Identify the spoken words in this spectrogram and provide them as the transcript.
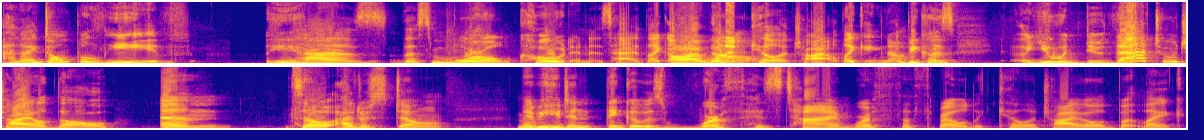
And I don't believe he has this moral code in his head. Like, oh, I no. wouldn't kill a child. Like, No. because you would do that to a child, though. And so I just don't. Maybe he didn't think it was worth his time, worth the thrill to kill a child, but like,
